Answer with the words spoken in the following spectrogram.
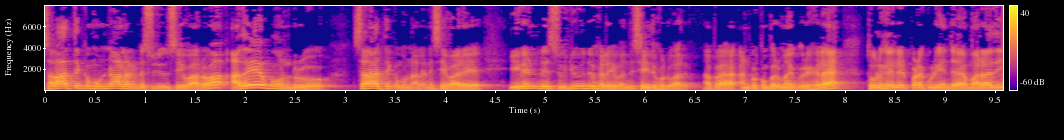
சலாத்துக்கு முன்னால் ரெண்டு சுஜூது செய்வாரோ அதே போன்று சலாத்துக்கு முன்னால் என்ன செய்வார்? இரண்டு சுஜூதுகளை வந்து செய்து கொள்வார். அப்போ அன்புக்கும் பெருமைக்குரியர்களை தொழுகையில் ஏற்படக்கூடிய இந்த மறதி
